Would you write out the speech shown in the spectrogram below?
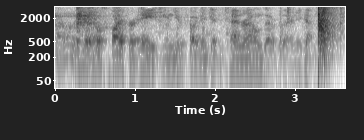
I to hear. That was five for eight when you're fucking getting ten rounds over there and you got.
